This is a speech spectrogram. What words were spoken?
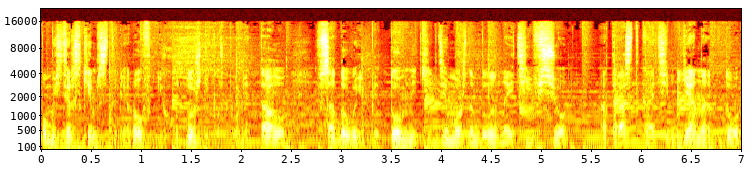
по мастерским столяров и художников по металлу, в садовые питомники, где можно было найти все, от ростка тимьяна до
